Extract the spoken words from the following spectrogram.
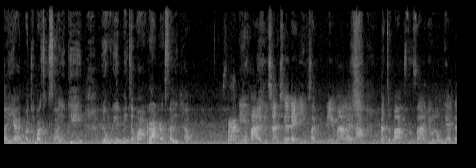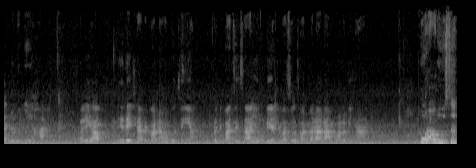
สายยาน ปัจจุบันศึกษาอยู่ที่โรงเรียนเบญจมาราชรังสฤษครับ สวัสดีค่ะ ดิฉันชื่อเด็กหญิงสันติมาลัยลักษณ์ปัจจุบันศึกษาอยู่โรงเรียนดัดดุลนีค่ะ สวัสดีครับผมชื่อเด็กชายประกรณ์นวพุทธเสงี่ยม ปัจจุบันศึกษาอยู่โรงเรียนวัดโสธรวรารามวรวิหาร พวกเรารู้สึก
